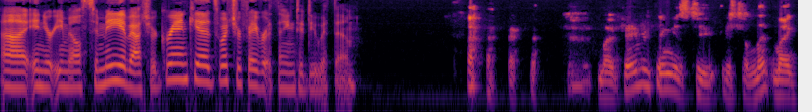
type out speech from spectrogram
uh, in your emails to me about your grandkids. What's your favorite thing to do with them? my favorite thing is to is to let my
